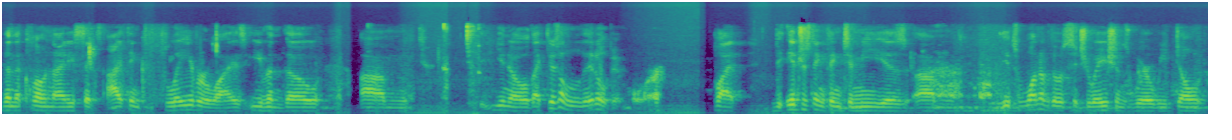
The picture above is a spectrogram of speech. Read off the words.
than the Clone 96. I think flavor-wise, even though, um, you know, like there's a little bit more, but the interesting thing to me is um, it's one of those situations where we don't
